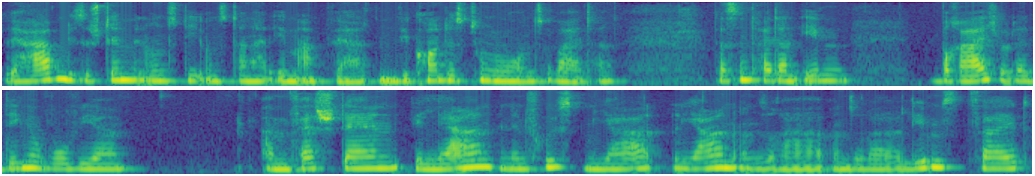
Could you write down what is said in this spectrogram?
Wir haben diese Stimmen in uns, die uns dann halt eben abwerten. Wie konntest du nur und so weiter. Das sind halt dann eben Bereiche oder Dinge, wo wir ähm, feststellen, wir lernen in den frühesten Jahr, Jahren unserer, unserer Lebenszeit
